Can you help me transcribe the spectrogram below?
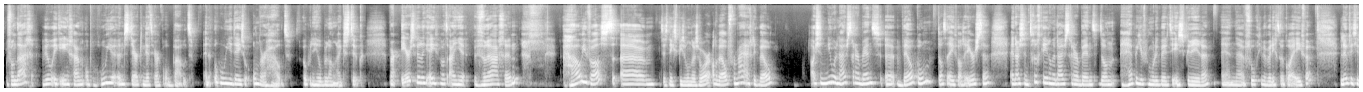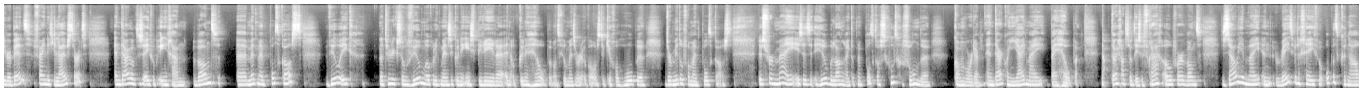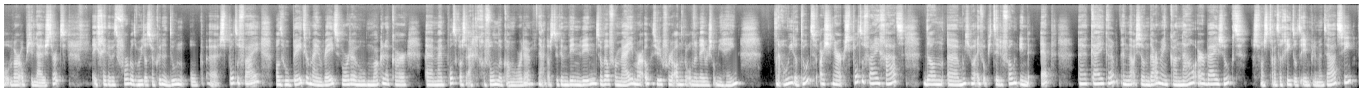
Vandaag wil ik ingaan op hoe je een sterk netwerk opbouwt en ook hoe je deze onderhoudt. Ook een heel belangrijk stuk. Maar eerst wil ik even wat aan je vragen. Hou je vast. Ehm, het is niks bijzonders hoor. Alhoewel, voor mij eigenlijk wel. Als je een nieuwe luisteraar bent, uh, welkom. Dat even als eerste. En als je een terugkerende luisteraar bent, dan heb ik je vermoedelijk weten te inspireren. En uh, volg je me wellicht ook al even. Leuk dat je er weer bent. Fijn dat je luistert. En daar wil ik dus even op ingaan. Want uh, met mijn podcast wil ik natuurlijk zoveel mogelijk mensen kunnen inspireren en ook kunnen helpen. Want veel mensen worden ook al een stukje geholpen door middel van mijn podcast. Dus voor mij is het heel belangrijk dat mijn podcast goed gevonden kan worden. En daar kan jij mij bij helpen. Nou, daar gaat dus ook deze vraag over. Want zou je mij een rate willen geven op het kanaal waarop je luistert? Ik geef even het voorbeeld hoe je dat zou kunnen doen op uh, Spotify. Want hoe beter mijn rates worden, hoe makkelijker uh, mijn podcast eigenlijk gevonden kan worden. Nou, dat is natuurlijk een win-win, zowel voor mij, maar ook natuurlijk voor de andere ondernemers om je heen. Nou, hoe je dat doet, als je naar Spotify gaat, dan uh, moet je wel even op je telefoon in de app kijken. En als je dan daar mijn kanaal erbij zoekt, dus van strategie tot implementatie,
